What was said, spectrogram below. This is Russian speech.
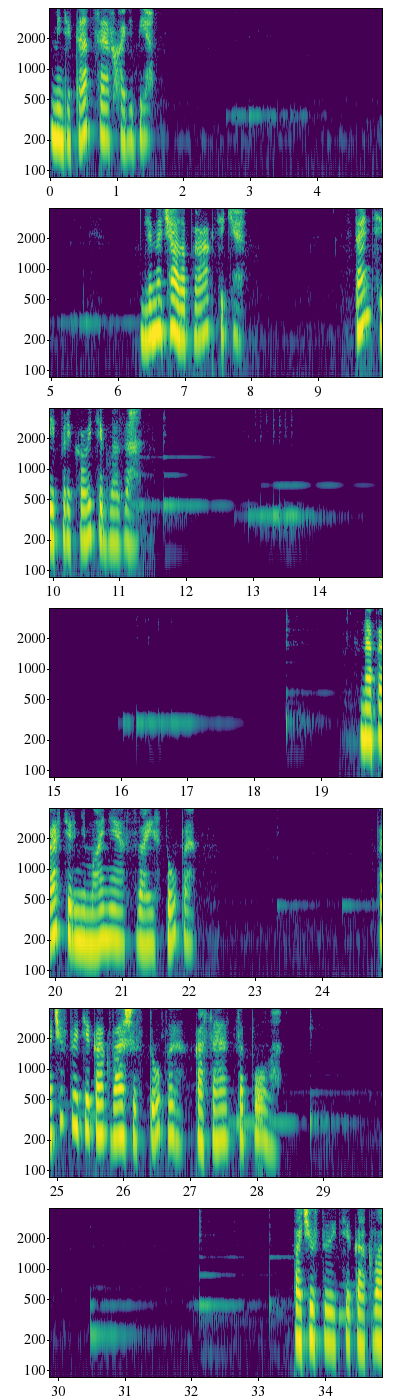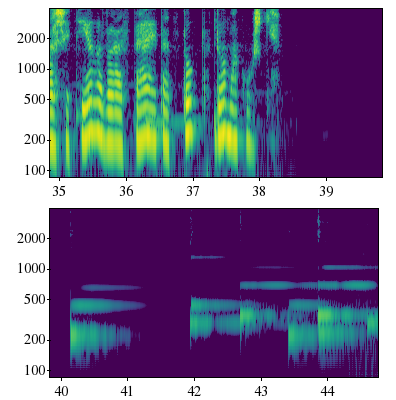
Медитация в ходьбе. Для начала практики встаньте и прикройте глаза. Направьте внимание в свои стопы. Почувствуйте, как ваши стопы касаются пола. Почувствуйте, как ваше тело вырастает от стоп до макушки.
